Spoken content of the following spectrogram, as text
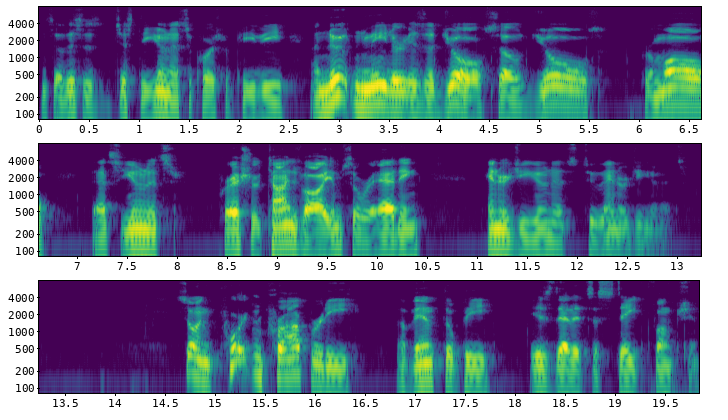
And so this is just the units, of course, for PV. A newton meter is a joule, so joules per mole, that's units pressure times volume, so we're adding energy units to energy units. So an important property of enthalpy is that it's a state function.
